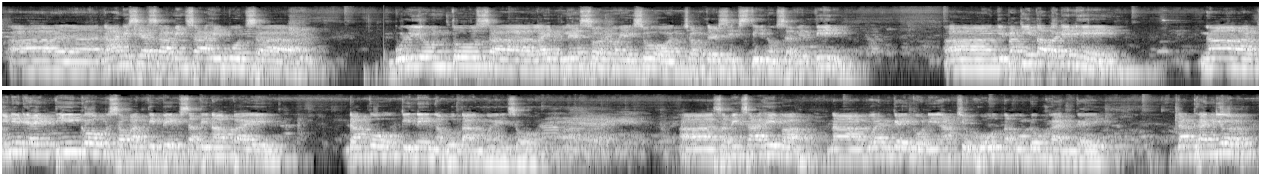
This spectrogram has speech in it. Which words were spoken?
Uh, nani siya sa mensahe po sa volume 2 sa live lesson mga igsoon, chapter 16 o 17. Uh, gipakita ba din he, nga kini di ay tigom sa pagtipik sa tinapay, dako kini nga butang mga igsoon. Uh, sa mensahe ba na kuan kay ko ni action huot na kung kay daghan yun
